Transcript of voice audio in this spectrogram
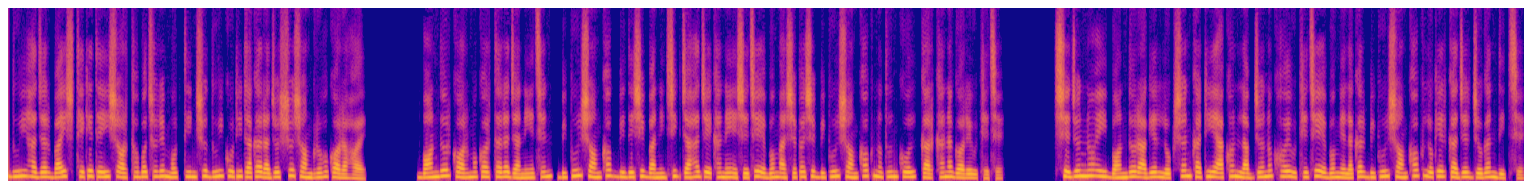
দুই হাজার বাইশ থেকে তেইশ অর্থবছরে মোট তিনশো দুই কোটি টাকা রাজস্ব সংগ্রহ করা হয়। বন্দর কর্মকর্তারা জানিয়েছেন, বিপুল সংখ্যক বিদেশি বাণিজ্যিক জাহাজ এখানে এসেছে এবং আশেপাশে বিপুল সংখ্যক নতুন কোল কারখানা গড়ে উঠেছে। সেজন্য এই বন্দর আগের লোকসান কাটিয়ে এখন লাভজনক হয়ে উঠেছে এবং এলাকার বিপুল সংখ্যক লোকের কাজের যোগান দিচ্ছে।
